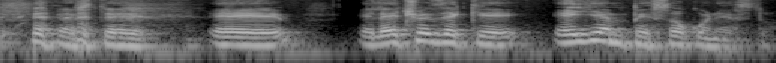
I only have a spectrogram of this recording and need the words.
Este, eh, el hecho es de que ella empezó con esto.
